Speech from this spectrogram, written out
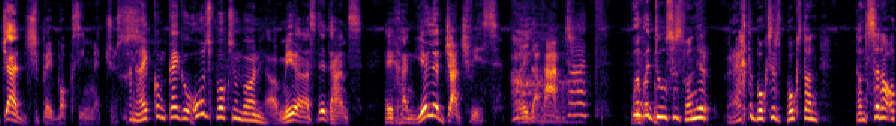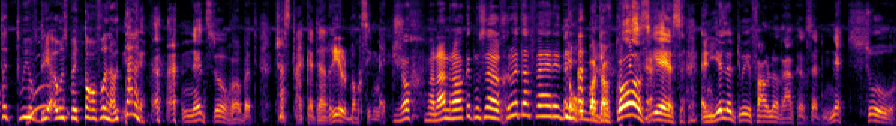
judge by boxing matches. Gaan hy kom kyk hoe ons boks oom Bani? Ja, meer as dit Hans. Hy gaan julle judge wees. Vrydag aand. Wat? Oom bedoel soos wanneer regte boksers boks dan dan sit daar altyd twee of drie ouens by tafel en hou telling. Net so, Robert. Just like at a real boxing match. Ja, maar dan raak dit mos nou 'n groot affære die. Oh, but of course, yes. En julle twee foule rakkers het net so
